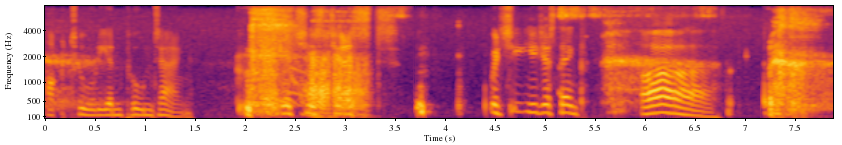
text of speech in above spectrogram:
arcturian poontang which is just which you just think ah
